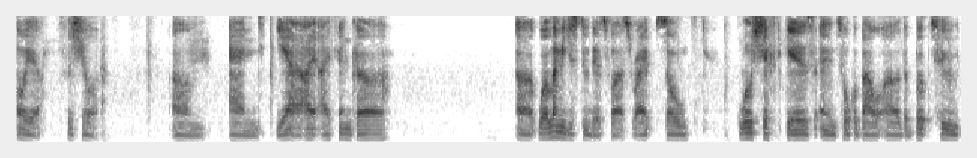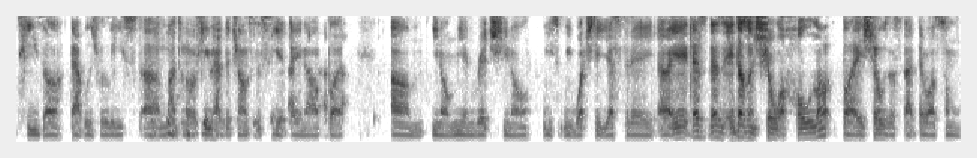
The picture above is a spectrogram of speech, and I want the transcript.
Oh yeah, for sure. Um and yeah, I I think uh uh well let me just do this first, right? So we'll shift gears and talk about uh the book 2 teaser that was released. Um I don't know if you had the chance to see it Dana, but um you know me and Rich, you know, we we watched it yesterday. Uh it there's there's it doesn't show a whole lot, but it shows us that there are some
